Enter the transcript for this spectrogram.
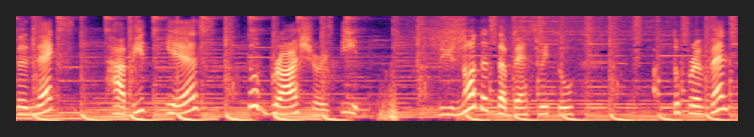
The next habit is to brush your teeth. Do you know that the best way to to prevent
